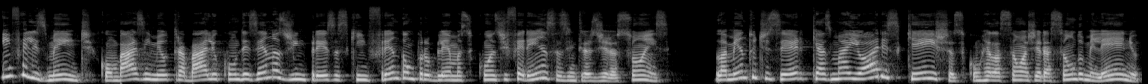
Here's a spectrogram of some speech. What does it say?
Infelizmente, com base em meu trabalho com dezenas de empresas que enfrentam problemas com as diferenças entre as gerações, lamento dizer que as maiores queixas com relação à geração do milênio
